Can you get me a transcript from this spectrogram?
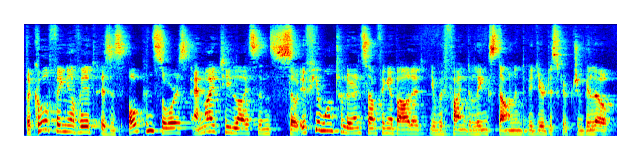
The cool thing of it is it's open source MIT license, so if you want to learn something about it, you will find the links down in the video description below.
